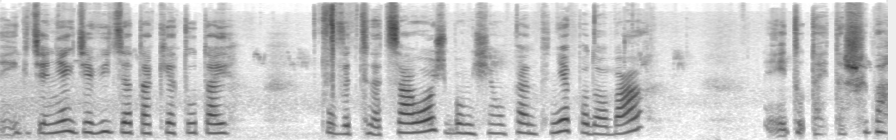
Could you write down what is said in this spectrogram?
I gdzie niegdzie widzę takie tutaj, tu wytnę całość, bo mi się pęd nie podoba. I tutaj też chyba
